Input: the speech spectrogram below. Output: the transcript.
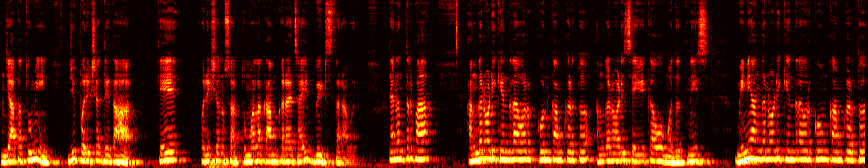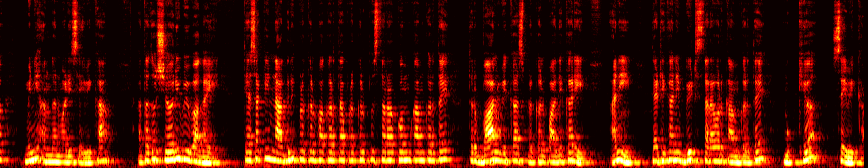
म्हणजे आता तुम्ही जी परीक्षा देत आहात ते परीक्षेनुसार तुम्हाला काम करायचं आहे बीट स्तरावर. त्यानंतर पहा अंगणवाडी केंद्रावर कोण काम करतं? अंगणवाडी सेविका व मदतनीस. मिनी अंगणवाडी केंद्रावर कोण काम करतं? मिनी अंगणवाडी सेविका. आता जो शहरी विभाग आहे त्यासाठी नागरी प्रकल्पाकरता प्रकल्प स्तरावर कोण काम करतंय? तर बाल विकास प्रकल्प अधिकारी आणि त्या ठिकाणी बीट स्तरावर काम करतंय मुख्य सेविका.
